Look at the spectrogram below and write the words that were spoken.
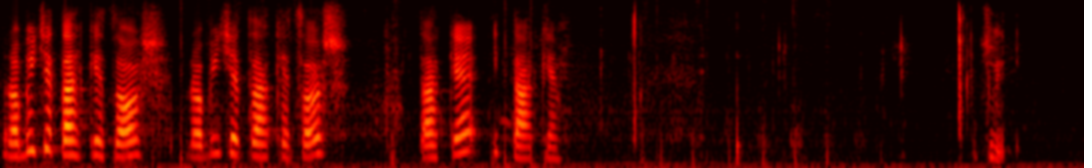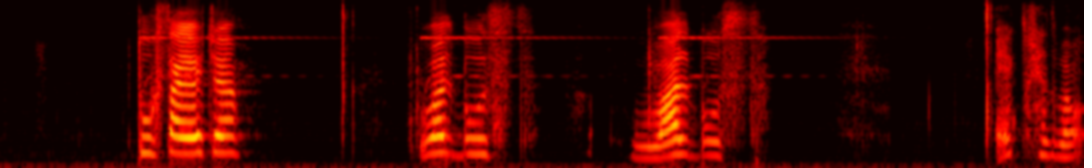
Robicie takie coś. Robicie takie coś. Takie i takie. Czyli tu stajecie. Wall boost. Wall boost. Jak to się nazywa?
